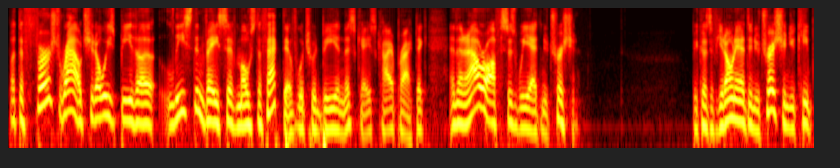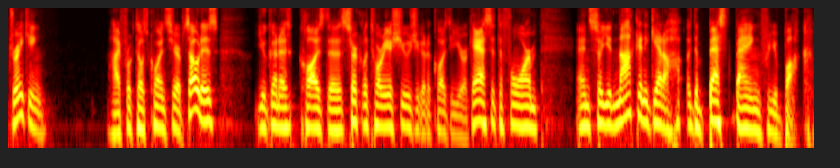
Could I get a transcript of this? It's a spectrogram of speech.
But the first route should always be the least invasive, most effective, which would be, in this case, chiropractic. And then in our offices, we add nutrition. Because if you don't add the nutrition, you keep drinking high fructose corn syrup sodas, you're going to cause the circulatory issues, you're going to cause the uric acid to form. And so you're not going to get a, the best bang for your buck.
